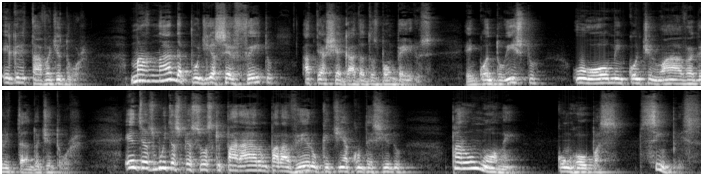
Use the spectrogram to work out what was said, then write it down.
e gritava de dor, mas nada podia ser feito até a chegada dos bombeiros. Enquanto isto, o homem continuava gritando de dor. Entre as muitas pessoas que pararam para ver o que tinha acontecido, parou um homem com roupas simples.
